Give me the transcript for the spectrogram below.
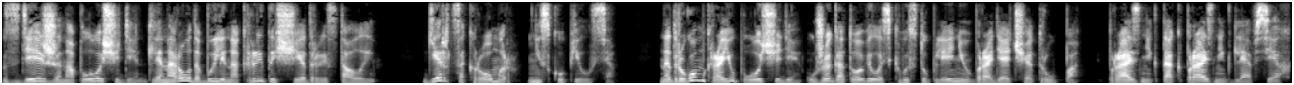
Здесь же, на площади, для народа были накрыты щедрые столы. Герцог Ромер не скупился. На другом краю площади уже готовилась к выступлению бродячая труппа. Праздник так праздник для всех.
